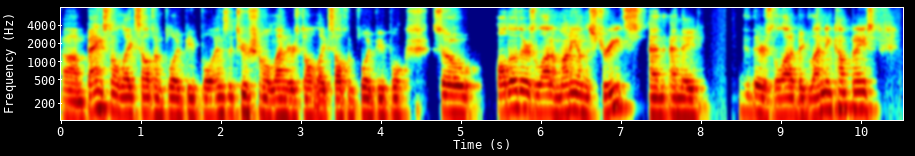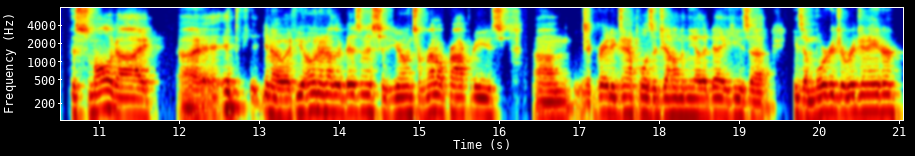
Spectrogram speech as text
um, banks don't like self-employed people. Institutional lenders don't like self-employed people. So although there's a lot of money on the streets and and they there's a lot of big lending companies, the small guy uh, it you know if you own another business if you own some rental properties um, a great example is a gentleman the other day. He's a he's a mortgage originator.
